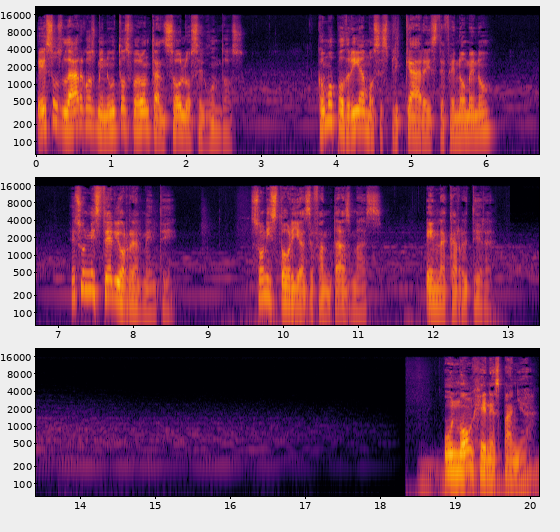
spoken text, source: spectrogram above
esos largos minutos fueron tan solo segundos. ¿Cómo podríamos explicar este fenómeno? Es un misterio realmente. Son historias de fantasmas en la carretera. Un monje en España.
